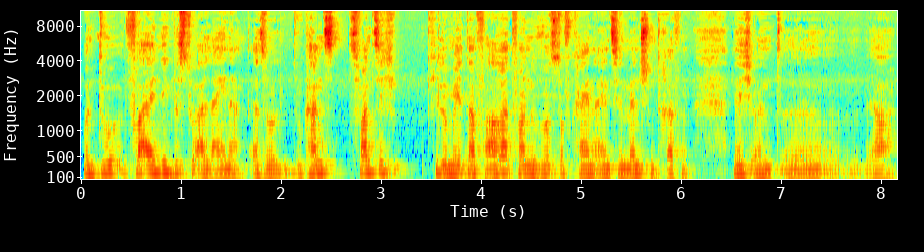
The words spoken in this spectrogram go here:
und du, vor allen Dingen bist du alleine. Also du kannst 20 Kilometer Fahrrad fahren, du wirst auf keinen einzigen Menschen treffen. Nicht? Und äh, ja.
